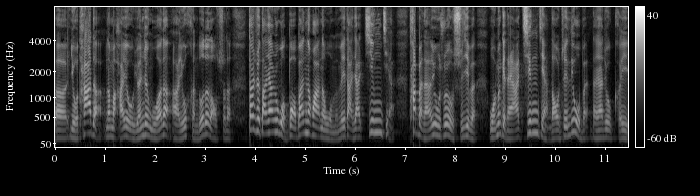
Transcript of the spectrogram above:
呃，有他的，那么还有袁振国的啊，有很多的老师的。但是大家如果报班的话呢，我们为大家精简，他本来的用书有十几本，我们给大家精简到这六本，大家就可以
